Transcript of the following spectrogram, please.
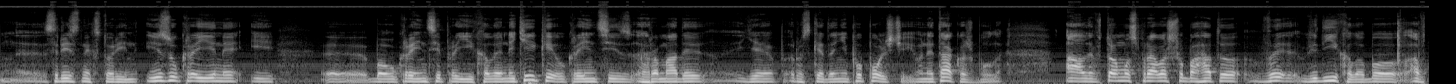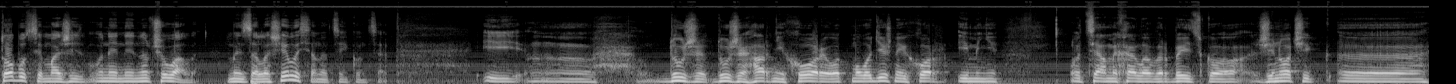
е, з різних сторін, і з України, і, е, бо українці приїхали не тільки українці з громади є розкидані по Польщі, і вони також були. Але в тому справа, що багато від'їхало, бо автобуси майже вони не ночували. Ми залишилися на цей концерт. І е, дуже, дуже гарні хори. От молодіжний хор імені отця Михайла Вербицького, жіночий е,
